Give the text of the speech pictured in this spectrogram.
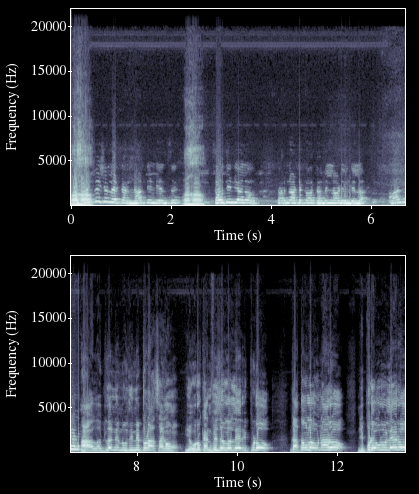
கன்ஃபியூஷன்ல இருக்காரு నార్త్ இந்தியன்ஸ் సౌత్ ఇండియాలో కర్ణాటక తమిళనాడు ఇంకెల్లా. ఆ లడ్లన్నీ నువ్వు తిన్నట్టున్నా సగం. ఎవరు కన్ఫ్యూజన్లో లేరు ఇప్పుడు. గతంలో ఉన్నారు ఇప్పుడు ఎవరూ లేరు?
